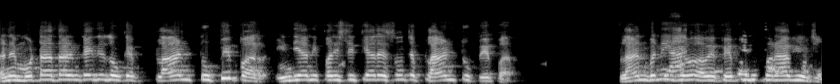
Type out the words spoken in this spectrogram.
અને મોટા હતા કહી દીધું કે પ્લાન ટુ પેપર ઇન્ડિયાની પરિસ્થિતિ ત્યારે શું છે? પ્લાન ટુ પેપર પ્લાન બની ગયો હવે પેપર ઉપર આવ્યું છે.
